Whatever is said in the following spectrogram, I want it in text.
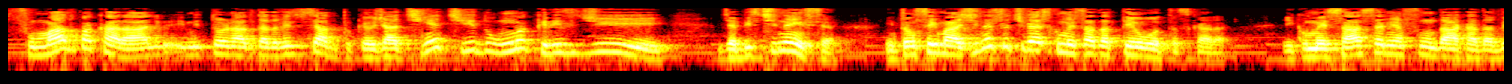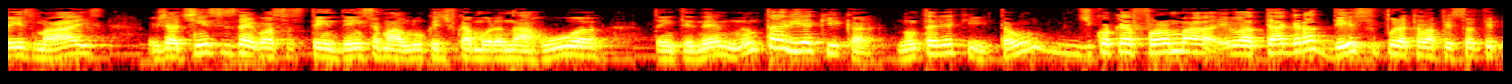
fumado pra caralho e me tornado cada vez viciado. Porque eu já tinha tido uma crise de, de abstinência. Então você imagina se eu tivesse começado a ter outras, cara. E começasse a me afundar cada vez mais. Eu já tinha esses negócios, tendência maluca de ficar morando na rua, Tá entendendo? Não estaria aqui, cara. Não estaria aqui. Então, de qualquer forma, eu até agradeço por aquela pessoa ter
